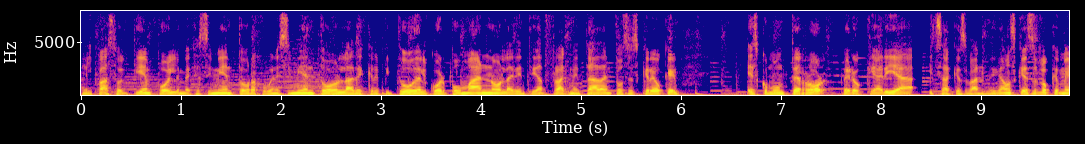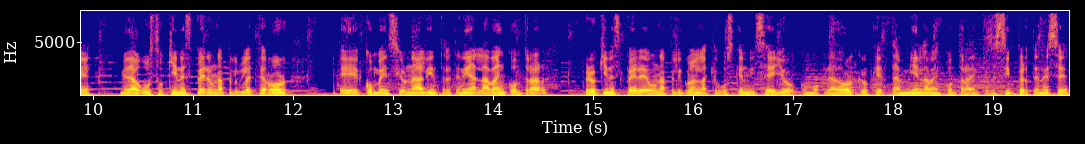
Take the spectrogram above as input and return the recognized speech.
el paso del tiempo, el envejecimiento, rejuvenecimiento, la decrepitud del cuerpo humano, la identidad fragmentada. Entonces creo que es como un terror, pero que haría Isaac Svan. Digamos que eso es lo que me, me da gusto. Quien espere una película de terror eh, convencional y entretenida la va a encontrar, pero quien espere una película en la que busquen mi sello como creador, creo que también la va a encontrar. Entonces sí pertenece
